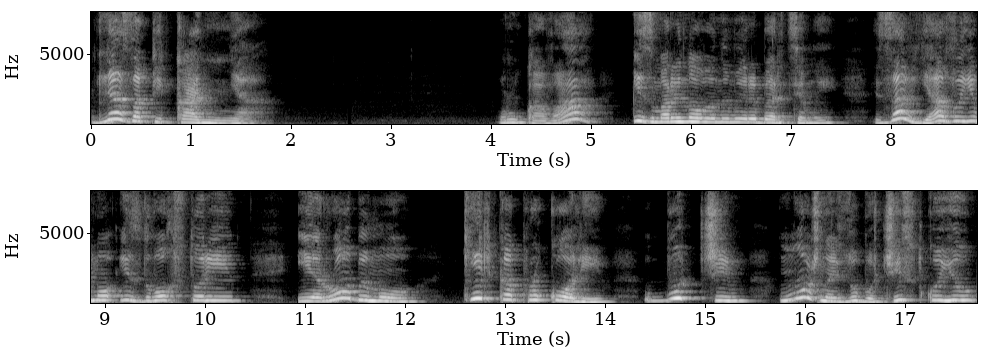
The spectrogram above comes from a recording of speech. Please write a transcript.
для запікання. Рукава із маринованими реберцями зав'язуємо із двох сторін і робимо кілька проколів, будь-чим можна й зубочисткою.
